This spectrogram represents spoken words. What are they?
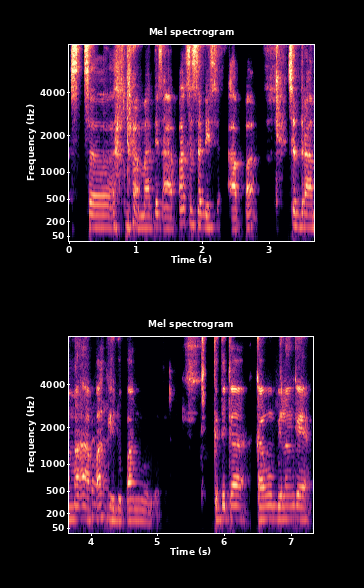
sedramatis apa, sesedih apa, sedrama apa kehidupanmu. gitu. Ketika kamu bilang kayak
